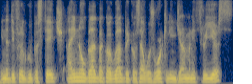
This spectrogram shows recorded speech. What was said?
in a different group stage. I know Gladbach well because I was working in Germany three years.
